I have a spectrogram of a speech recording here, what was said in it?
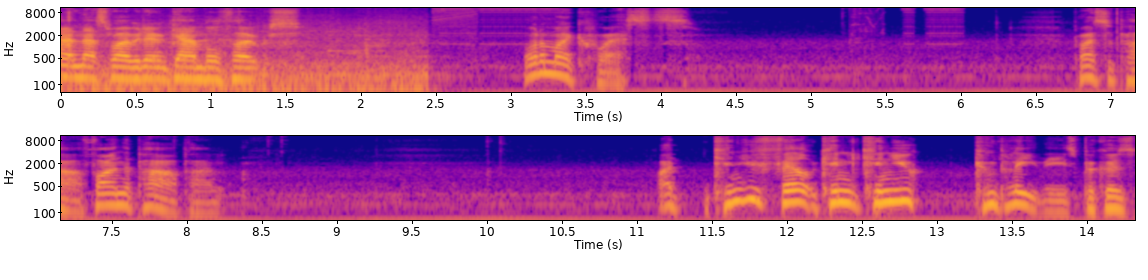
And that's why we don't gamble, folks. What are my quests? Price of power. Find the power plant. I can you fill can can you complete these because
